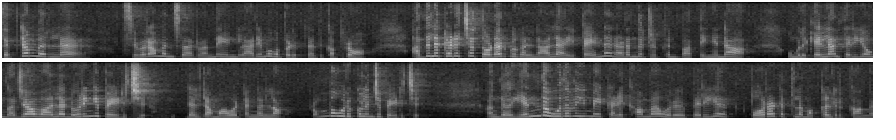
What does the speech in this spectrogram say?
செப்டம்பரில் சிவராமன் சார் வந்து எங்களை அறிமுகப்படுத்தினதுக்கப்புறம் அதில் கிடைச்ச தொடர்புகள்னால இப்போ என்ன நடந்துட்டுருக்குன்னு பார்த்தீங்கன்னா உங்களுக்கு எல்லாம் தெரியும் கஜாவால் நொறுங்கி போயிடுச்சு. டெல்டா மாவட்டங்கள்லாம் ரொம்ப உருக்குலைஞ்சு போயிடுச்சு. அங்கே எந்த உதவியுமே கிடைக்காம ஒரு பெரிய போராட்டத்தில் மக்கள் இருக்காங்க.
